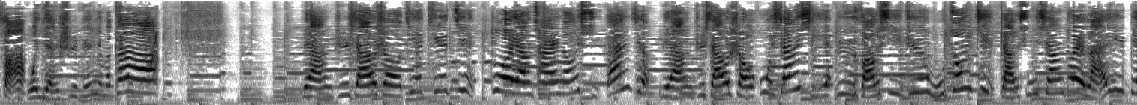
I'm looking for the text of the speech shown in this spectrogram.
法，我演示给你们看啊！两只小手贴贴近，这样才能洗干净。两只小手互相洗，预防细菌无踪迹。掌心相对来一遍，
